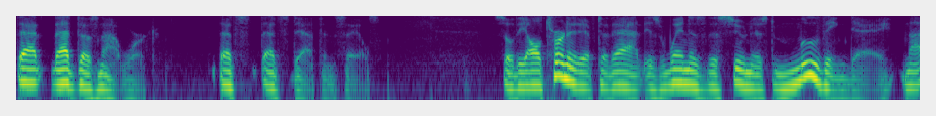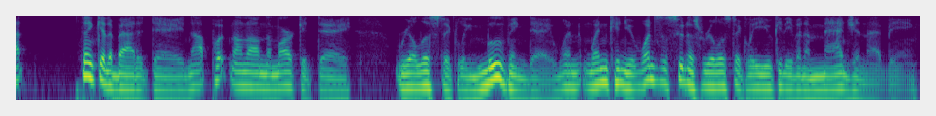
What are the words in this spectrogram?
that that does not work. That's that's death in sales. So the alternative to that is when is the soonest moving day, not thinking about it day, not putting it on the market day, realistically moving day. When when can you when's the soonest realistically you can even imagine that being?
